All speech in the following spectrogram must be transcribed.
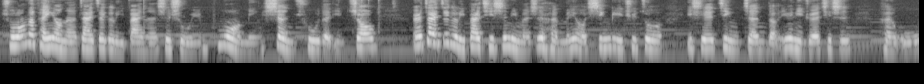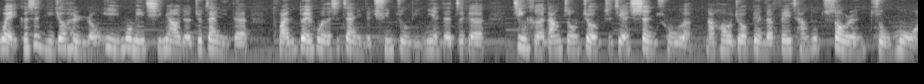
属龙的朋友呢，在这个礼拜呢，是属于莫名胜出的一周。而在这个礼拜，其实你们是很没有心力去做一些竞争的，因为你觉得其实很无谓。可是你就很容易莫名其妙的就在你的团队或者是在你的群组里面的这个竞合当中就直接胜出了，然后就变得非常的受人瞩目。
